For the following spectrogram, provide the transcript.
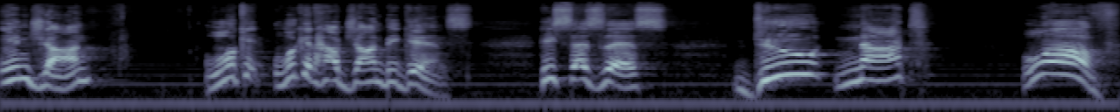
in John, look at, look at how John begins. He says this Do not love.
